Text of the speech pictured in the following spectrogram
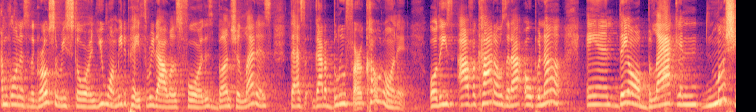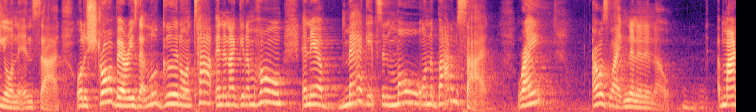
I'm going into the grocery store and you want me to pay $3 for this bunch of lettuce that's got a blue fur coat on it. Or these avocados that I open up and they all black and mushy on the inside. Or the strawberries that look good on top and then I get them home and they're maggots and mold on the bottom side, right? I was like, no, no, no, no my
